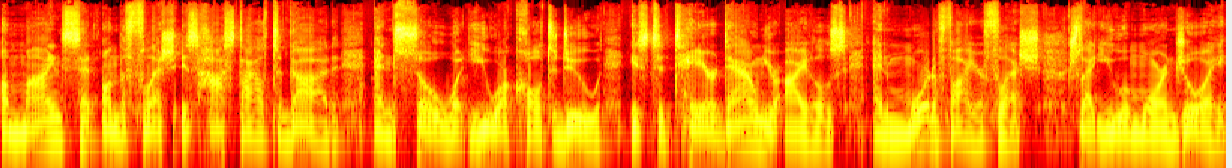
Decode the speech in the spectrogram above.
A mind set on the flesh is hostile to God, and so what you are called to do is to tear down your idols and mortify your flesh so that you will more enjoy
